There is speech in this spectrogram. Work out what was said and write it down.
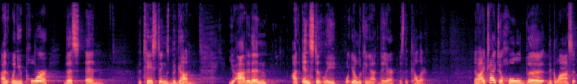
And when you pour this in, the tasting's begun. You add it in, and instantly what you're looking at there is the colour. Now, I try to hold the, the glass at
